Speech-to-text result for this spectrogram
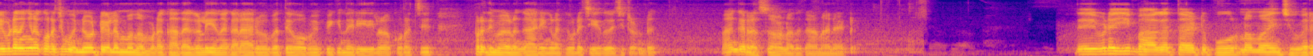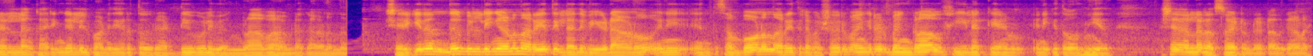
ഇവിടെ നിന്ന് ഇങ്ങനെ കുറച്ച് മുന്നോട്ട് ചെല്ലുമ്പോൾ നമ്മുടെ കഥകളി എന്ന കലാരൂപത്തെ ഓർമ്മിപ്പിക്കുന്ന രീതിയിലുള്ള കുറച്ച് പ്രതിമകളും കാര്യങ്ങളൊക്കെ ഇവിടെ ചെയ്തു വെച്ചിട്ടുണ്ട്. ഭയങ്കര രസമാണ് അത് കാണാനായിട്ട്. ഇവിടെ ഈ ഭാഗത്തായിട്ട് പൂർണമായും ചുവരെല്ലാം കരിങ്കല്ലിൽ പണിതീർത്ത ഒരു അടിപൊളി ബംഗ്ലാവാണ് ഇവിടെ കാണുന്നത്. ശരിക്കും ഇത് എന്ത് ബിൽഡിംഗ് ആണെന്ന് അറിയത്തില്ല. ഇത് വീടാണോ? ഇനി എന്ത് സംഭവമാണെന്ന് അറിയത്തില്ല. പക്ഷേ ഒരു ഭയങ്കര ഒരു ബംഗ്ലാവ് ഫീലൊക്കെയാണ് എനിക്ക് തോന്നിയത്. പക്ഷേ നല്ല രസമായിട്ടുണ്ട് കേട്ടോ അത് കാണാൻ.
